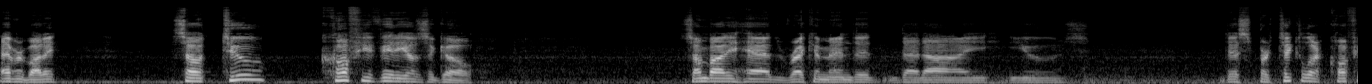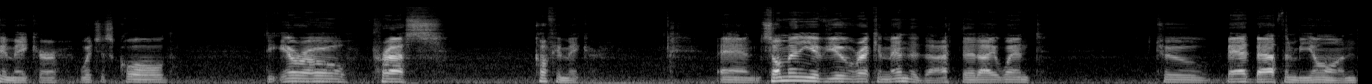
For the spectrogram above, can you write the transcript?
everybody. So two coffee videos ago, somebody had recommended that I use this particular coffee maker, which is called the AeroPress coffee maker. And so many of you recommended that that I went to Bed Bath & Beyond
